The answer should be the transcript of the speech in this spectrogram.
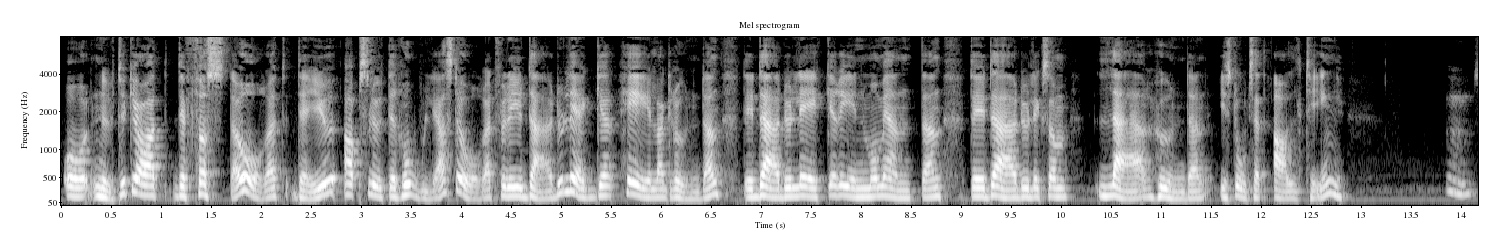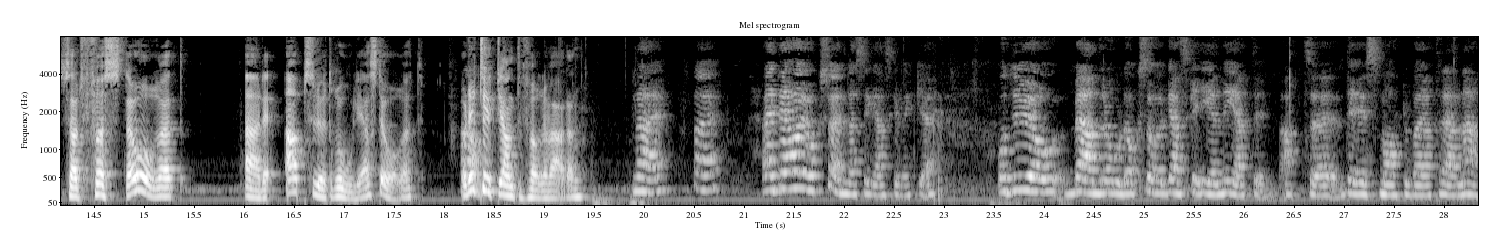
och nu tycker jag att det första året, det är ju absolut det roligaste året för det är ju där du lägger hela grunden. Det är där du leker in momenten. Det är där du liksom lär hunden i stort sett allting. Mm. Så att första året är det absolut roligaste året. Och det tyckte jag inte förr i världen. Nej, nej. nej, det har ju också ändrat sig ganska mycket. Och du är med andra ord också ganska enig att, att eh, det är smart att börja träna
